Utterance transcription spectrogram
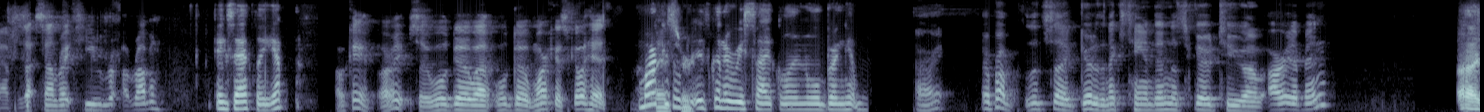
have. Does that sound right to you, Robin? Exactly. Yep. Okay. All right. So we'll go. Uh, we'll go. Marcus, go ahead. Marcus is going to recycle, and we'll bring him. All right. No problem. Let's uh, go to the next hand. Then let's go to uh, Aria Ben. Uh,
